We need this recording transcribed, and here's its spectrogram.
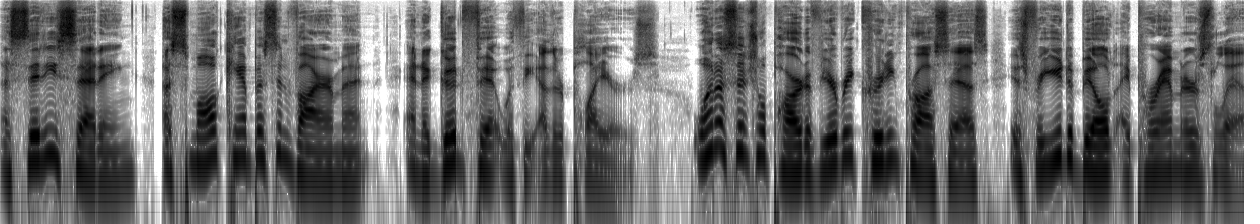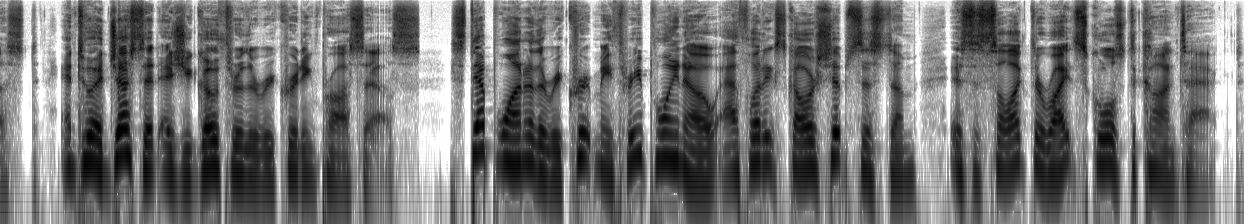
a city setting, a small campus environment, and a good fit with the other players. One essential part of your recruiting process is for you to build a parameters list and to adjust it as you go through the recruiting process. Step one of the Recruit Me 3.0 athletic scholarship system is to select the right schools to contact.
